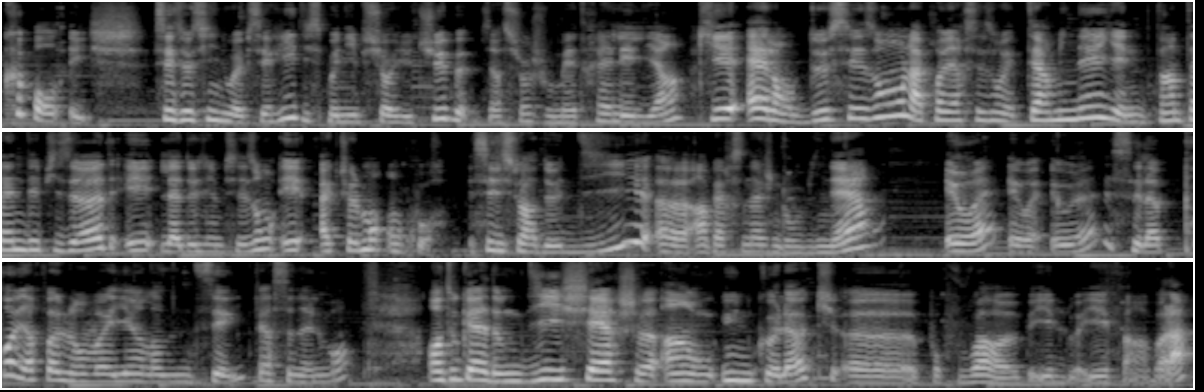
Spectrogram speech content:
Couple-ish. C'est aussi une web-série disponible sur YouTube, bien sûr je vous mettrai les liens, qui est elle en deux saisons. La première saison est terminée, il y a une vingtaine d'épisodes, et la deuxième saison est actuellement en cours. C'est l'histoire de Dee, euh, un personnage non-binaire, et ouais, et ouais, et ouais, c'est la première fois que j'en voyais un dans une série, personnellement. En tout cas, donc Dee cherche un ou une coloc euh, pour pouvoir euh, payer le loyer, enfin voilà.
